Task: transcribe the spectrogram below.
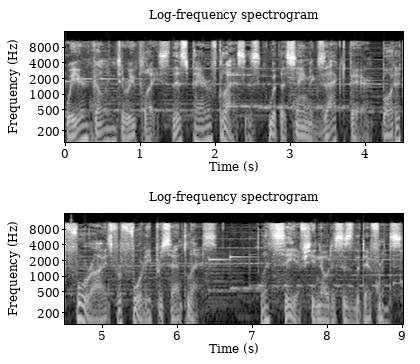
We're going to replace this pair of glasses with the same exact pair bought at For Eyes for 40% less. Let's see if she notices the difference.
